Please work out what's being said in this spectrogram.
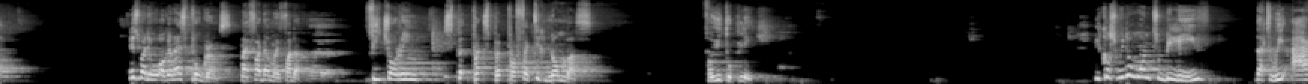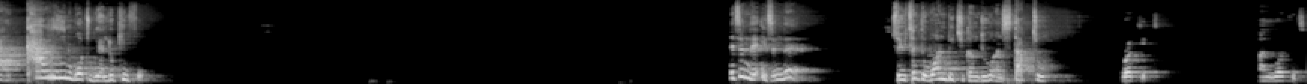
This is why they will organize programs. My father, my father, featuring spe- spe- prophetic numbers for you to play. Because we don't want to believe that we are carrying what we are looking for. It's in there, it's in there. So you take the one bit you can do and start to work it. And work it.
